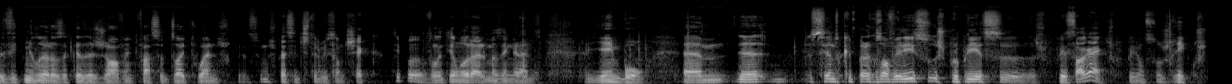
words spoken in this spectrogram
20 mil euros a cada jovem que faça 18 anos, é uma espécie de distribuição de cheque, tipo Valentim Loureiro, mas em grande e em bom. Um, eh, sendo que para resolver isso expropria-se expropria alguém, expropriam-se os ricos.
